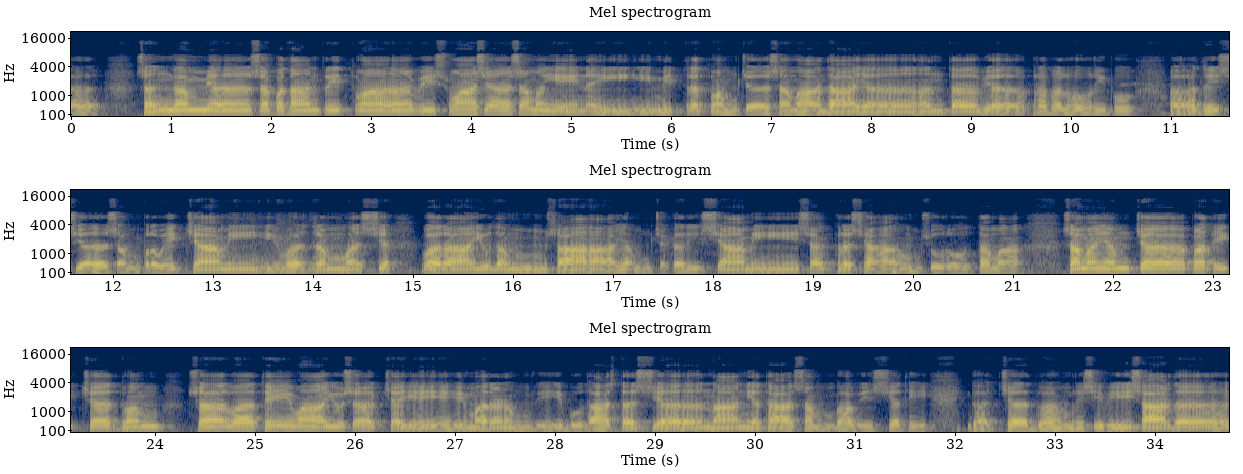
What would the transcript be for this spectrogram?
सङ्गम्य शपथान् कृत्वा विश्वाससमयेन हि मित्रत्वं च समादाय हन्तव्यः प्रबलो रिपु। अदृश्य सम्प्रवेक्ष्यामि वज्रमस्य वरायुधं, साहाय्यं च करिष्यामि शक्रश्यां सुरोत्तमा। समयं च प्रतीक्षध्वं सर्वथैवायुषक्षये मरणं विबुधास्तस्य नान्यथा सम्भविष्यति। गच्छध्वं ऋषिभिः सार्ध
